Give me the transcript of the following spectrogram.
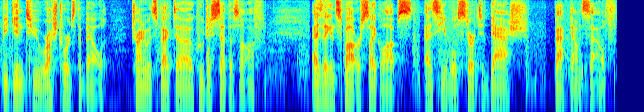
begin to rush towards the bell, trying to inspect uh, who just set this off. As they can spot Recyclops, as he will start to dash back down south.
